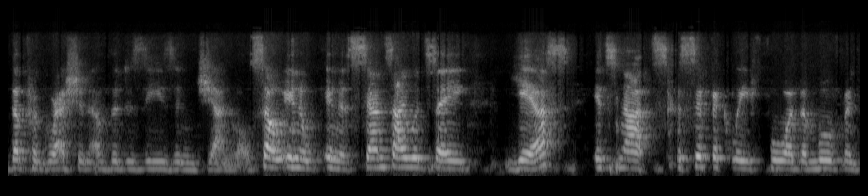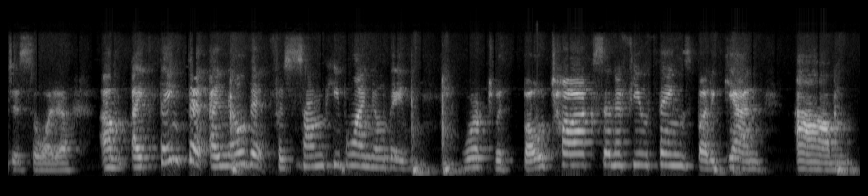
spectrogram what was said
the progression of the disease in general. So in a, in a sense, I would say yes, it's not specifically for the movement disorder. Um, I think that I know that for some people, I know they've worked with Botox and a few things, but again, um,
